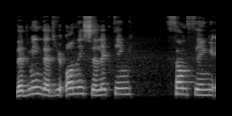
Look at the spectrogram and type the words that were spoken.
That means that you're only selecting something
